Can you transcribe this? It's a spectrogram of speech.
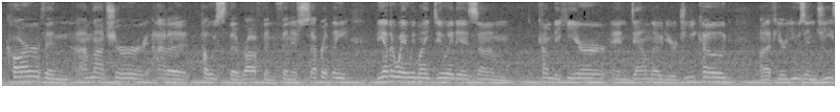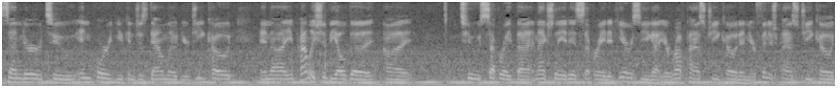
carve, and I'm not sure how to post the rough and finish separately. The other way we might do it is um, come to here and download your G code uh, if you're using GSender to import, you can just download your G code, and uh, you probably should be able to uh, to separate that. And actually, it is separated here, so you got your rough pass G code and your finish pass G code.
